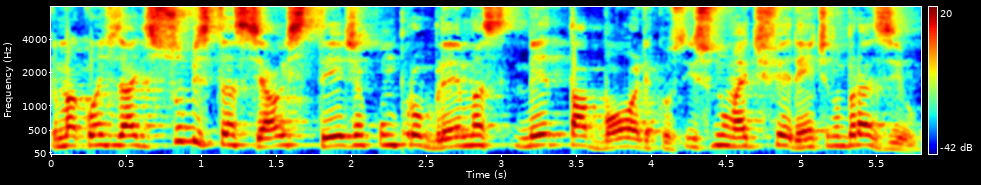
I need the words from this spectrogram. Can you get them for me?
e uma quantidade substancial esteja com problemas metabólicos. Isso não é diferente no Brasil.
